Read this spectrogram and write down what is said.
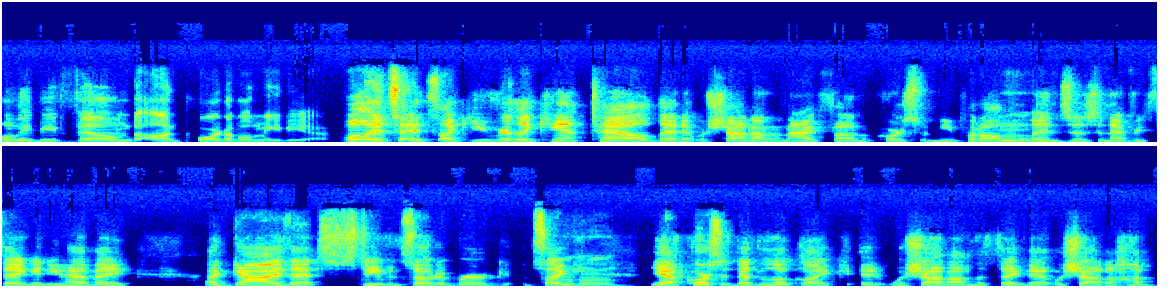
only be filmed on portable media. Well, it's it's like you really can't tell that it was shot on an iPhone. Of course, when you put all the Mm. lenses and everything, and you have a a guy that's Steven Soderbergh, it's like, Mhm. yeah, of course, it doesn't look like it was shot on the thing that was shot on.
